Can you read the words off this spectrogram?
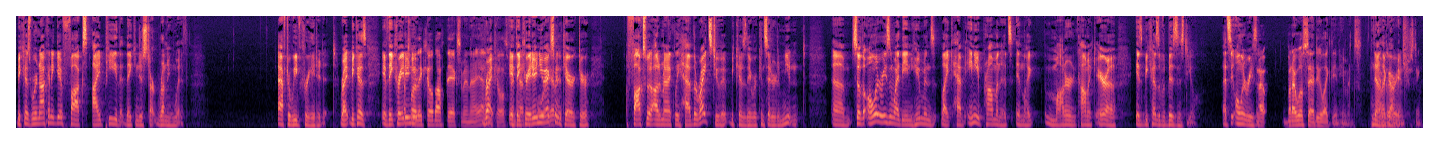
because we're not going to give Fox IP that they can just start running with after we've created it, right? Because if they create That's a why new, they killed off the X Men. Yeah, right, killed if they created a new X Men yeah, character, Fox would automatically have the rights to it because they were considered a mutant. Um, so the only reason why the Inhumans like have any prominence in like modern comic era is because of a business deal. That's the only reason. I- but I will say I do like the Inhumans. No, they're very garbage. interesting.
